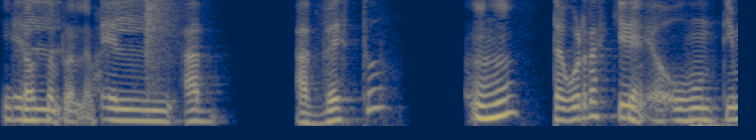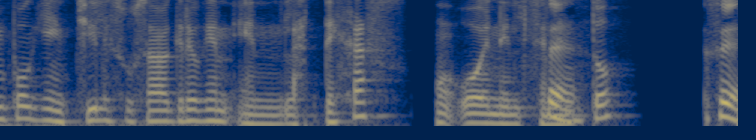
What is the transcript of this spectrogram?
y causa el- problemas. el ad- asbesto Ujú. ¿Te acuerdas que Sí. hubo un tiempo que en Chile se usaba, creo que en, en las tejas o, o en el cemento? Sí,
